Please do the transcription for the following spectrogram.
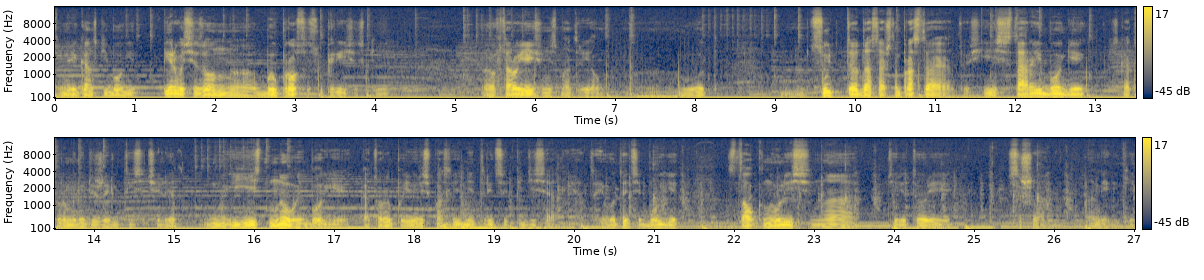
«Американские боги». Первый сезон э, был просто суперический. Э, второй я еще не смотрел. Вот. Суть-то достаточно простая. То есть есть старые боги, с которыми люди жили тысячи лет, и есть новые боги, которые появились в последние 30-50 лет. И вот эти боги столкнулись на территории США, Америки,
